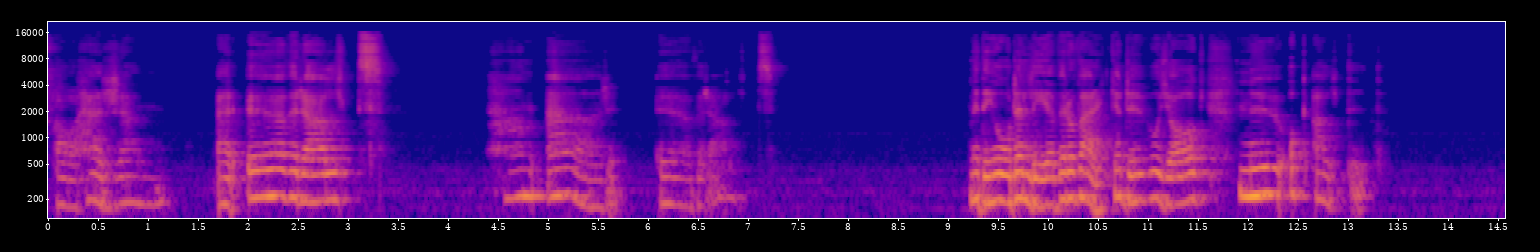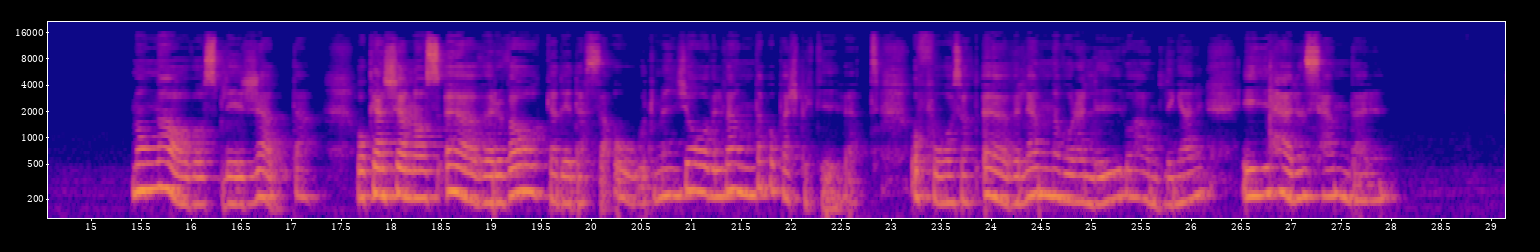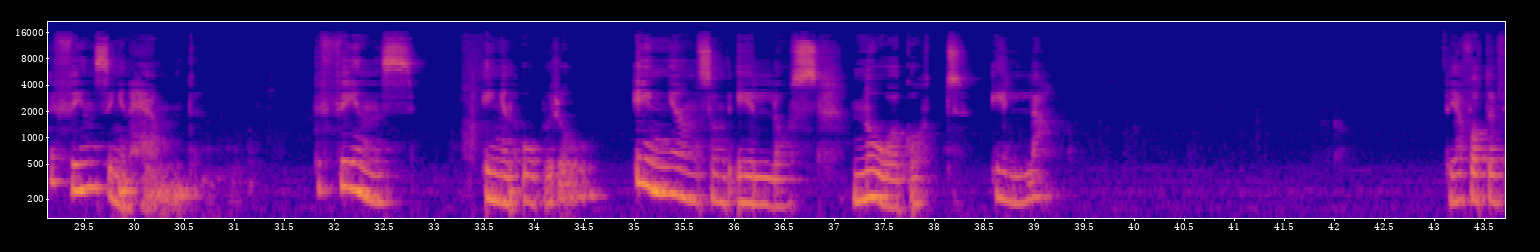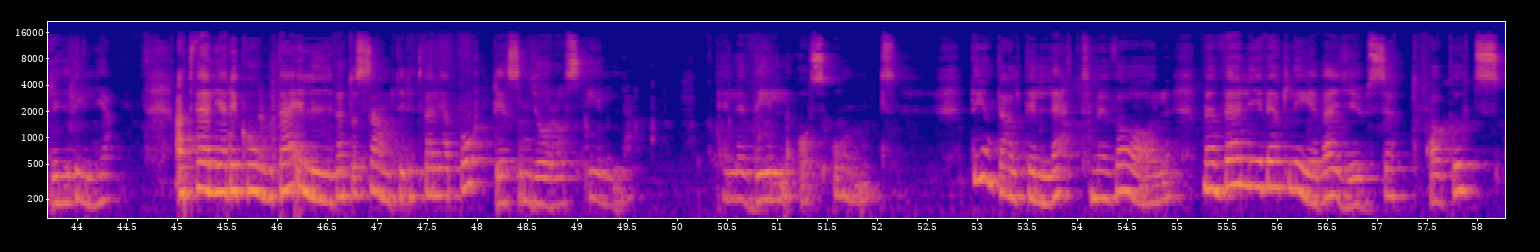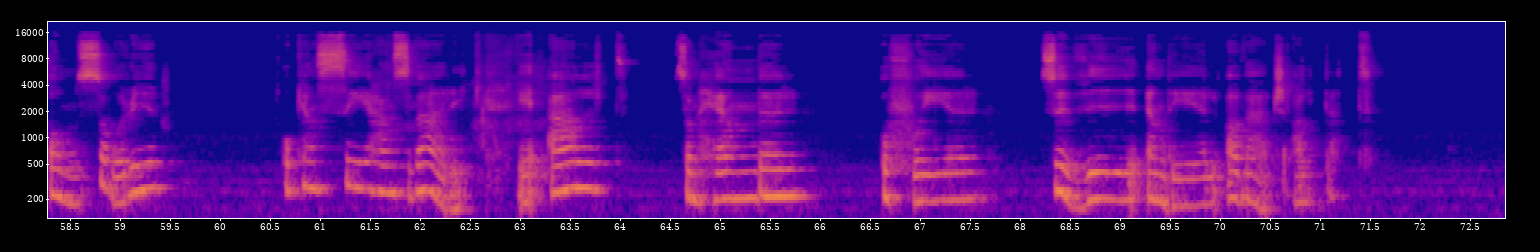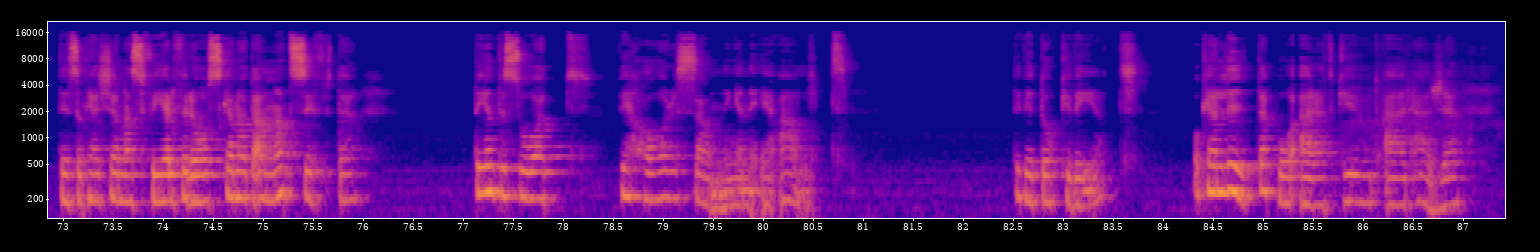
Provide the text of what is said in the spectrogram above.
Ja, Herren är överallt. Han är överallt. Med de orden lever och verkar du och jag nu och alltid. Många av oss blir rädda och kan känna oss övervakade i dessa ord, men jag vill vända på perspektivet och få oss att överlämna våra liv och handlingar i Herrens händer. Det finns ingen hämnd. Det finns ingen oro. Ingen som vill oss något illa. Vi har fått en fri vilja att välja det goda i livet och samtidigt välja bort det som gör oss illa eller vill oss ont. Det är inte alltid lätt med val, men väljer vi att leva i ljuset av Guds omsorg och kan se hans verk i allt som händer och sker, så är vi en del av världsalltet. Det som kan kännas fel för oss kan ha ett annat syfte. Det är inte så att vi har sanningen i allt. Det vi dock vet och kan lita på är att Gud är Herre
